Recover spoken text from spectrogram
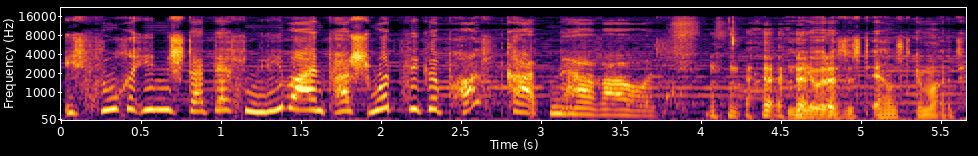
Ich suche Ihnen stattdessen lieber ein paar schmutzige Postkarten heraus. Neo, das ist ernst gemeint.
